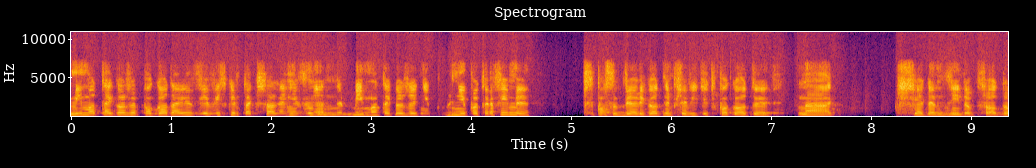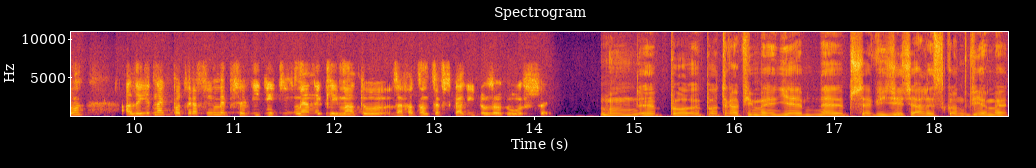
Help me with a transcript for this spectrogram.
mimo tego, że pogoda jest zjawiskiem tak szalenie zmiennym. Mimo tego, że nie, nie potrafimy w sposób wiarygodny przewidzieć pogody na 7 dni do przodu, ale jednak potrafimy przewidzieć zmiany klimatu zachodzące w skali dużo dłuższej. Mm, e, po, potrafimy je e, przewidzieć, ale skąd wiemy,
